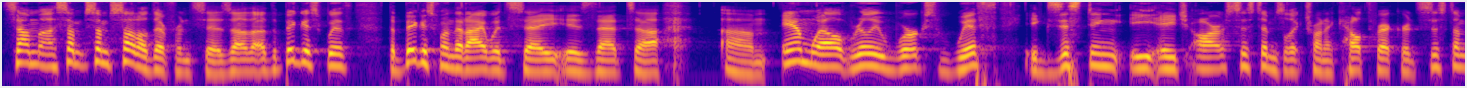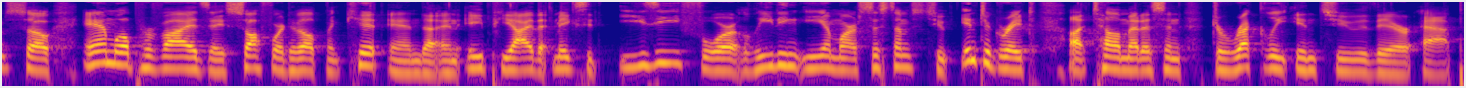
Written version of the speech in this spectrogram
some uh, some some subtle differences. Uh, the, the, biggest with the biggest one that I would say is that uh, um, Amwell really works with existing EHR systems, electronic health record systems. So Amwell provides a software development kit and uh, an API that makes it easy for leading EMR systems to integrate uh, telemedicine directly into their app.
